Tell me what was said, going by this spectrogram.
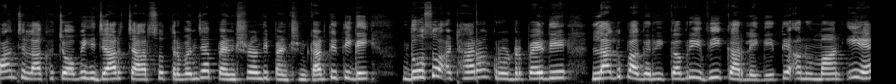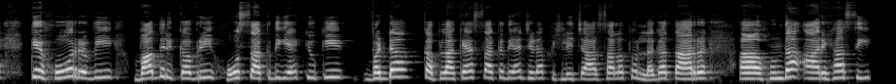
524453 ਪੈਨਸ਼ਨਰਾਂ ਦੀ ਪੈਨਸ਼ਨ ਕੱਟ ਦਿੱਤੀ ਗਈ। 218 ਕਰੋੜ ਰੁਪਏ ਦੇ ਲਗਭਗ ਰਿਕਵਰੀ ਵੀ ਕਰ ਲਈ ਗਈ ਤੇ ਅਨੁਮਾਨ ਇਹ ਹੈ ਕਿ ਹੋਰ ਵੀ ਵੱਧ ਰਿਕਵਰੀ ਹੋ ਸਕਦੀ ਹੈ ਕਿਉਂਕਿ ਵੱਡਾ ਘਪਲਾ ਕਹਿ ਸਕਦੇ ਆ ਜਿਹੜਾ ਪਿਛਲੇ 4 ਸਾਲਾਂ ਤੋਂ ਲਗਾਤਾਰ ਹੁੰਦਾ ਆ ਰਿਹਾ ਸੀ।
